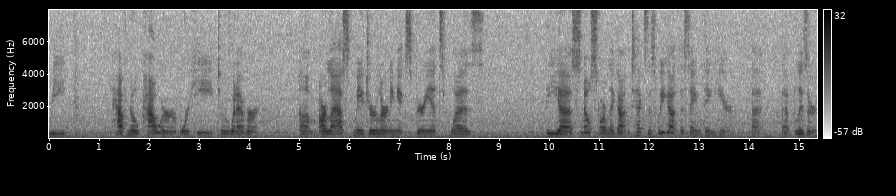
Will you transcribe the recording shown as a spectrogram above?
we have no power or heat or whatever. Um, our last major learning experience was the uh, snowstorm they got in Texas. We got the same thing here, that that blizzard,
